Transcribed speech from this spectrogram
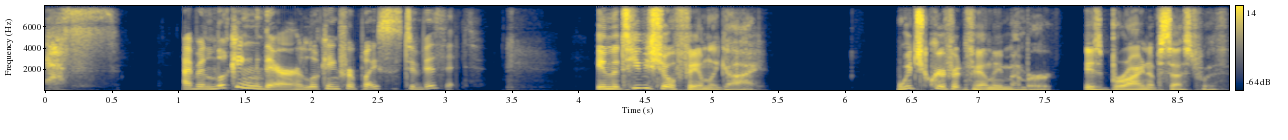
Yes, I've been looking there, looking for places to visit. In the TV show Family Guy, which Griffith family member is Brian obsessed with?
